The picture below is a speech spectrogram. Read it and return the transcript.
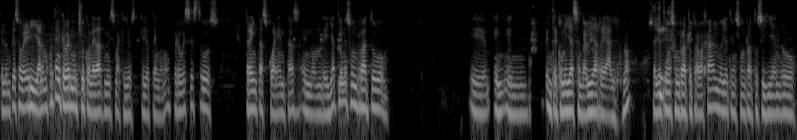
que, lo empiezo a ver y a lo mejor tiene que ver mucho con la edad misma que yo, que yo tengo, ¿no? Pero es estos 30, 40 en donde ya tienes un rato, eh, entre comillas, en la vida real, ¿no? O sea, ya tienes un rato trabajando, ya tienes un rato siguiendo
